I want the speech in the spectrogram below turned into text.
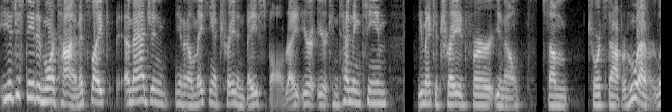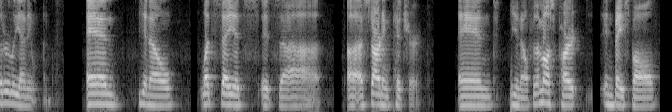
you just needed more time. It's like imagine, you know, making a trade in baseball, right? You're you're a contending team, you make a trade for, you know, some shortstop or whoever, literally anyone. And, you know, let's say it's it's uh, a starting pitcher. And, you know, for the most part in baseball,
